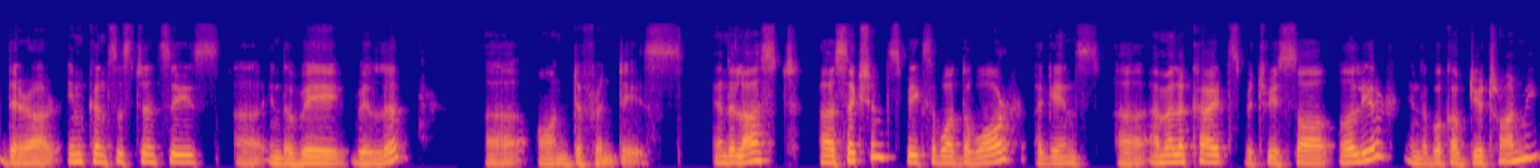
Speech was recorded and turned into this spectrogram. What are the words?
there are inconsistencies uh, in the way we live uh, on different days. And the last uh, section speaks about the war against uh, Amalekites, which we saw earlier in the book of Deuteronomy.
